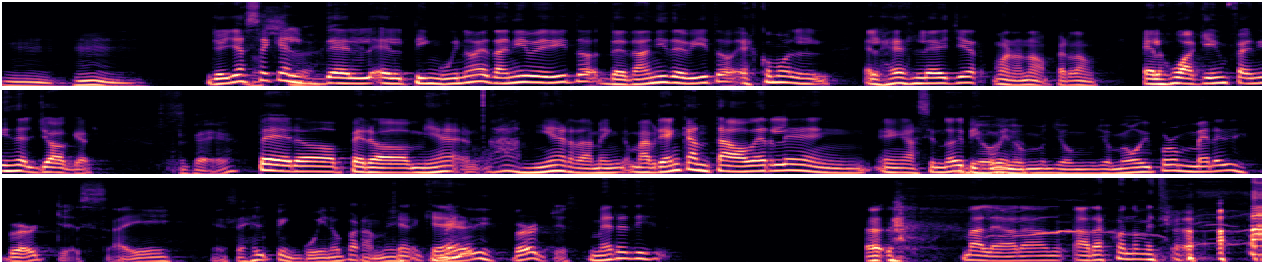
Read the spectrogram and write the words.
Yo ya sé que el, el- el pingüino de Danny DeVito, de Danny DeVito es como el, el Heath Ledger, bueno, no, perdón, el Joaquín Phoenix del Joker. Ok. Pero, pero, mier- ah, mierda, me, me habría encantado verle en, en haciendo de pingüino. yo, yo, yo me voy por Meredith Burgess. Ahí. Ese es el pingüino para mí. ¿Qué-? Meredith Burgess. Meredith... Eh, Vale, ahora, ahora es cuando me,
